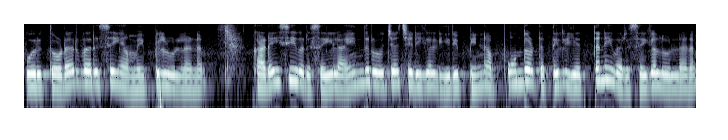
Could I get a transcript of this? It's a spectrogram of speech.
ஒரு தொடர் வரிசை அமைப்பில் உள்ளன. கடைசி வரிசையில் ஐந்து ரோஜா செடிகள் இருப்பின் அப்பூந்தோட்டத்தில் எத்தனை வரிசைகள் உள்ளன?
